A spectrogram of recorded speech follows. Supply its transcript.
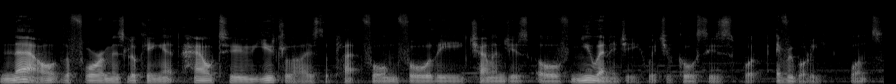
Now the forum is looking at how to utilise the platform for the challenges of new energy, which of course is what everybody wants.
